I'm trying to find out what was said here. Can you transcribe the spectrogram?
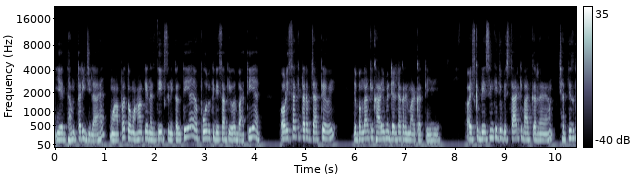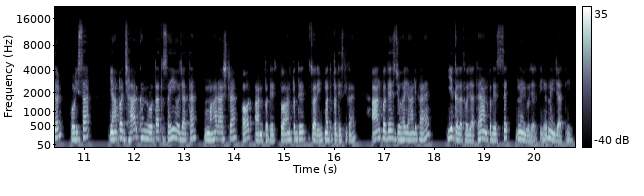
ये धमतरी जिला है वहाँ पर तो वहाँ के नज़दीक से निकलती है और पूर्व की दिशा की ओर बहती है। ओडिशा की तरफ़ जाते हुए जो बंगाल की खाड़ी में डेल्टा का निर्माण करती है ये। और इसके बेसिन की जो विस्तार की बात कर रहे हैं हम, छत्तीसगढ़, ओडिशा, यहाँ पर झारखंड होता तो सही हो जाता, महाराष्ट्र और आंध्र प्रदेश। तो आंध्र प्रदेश सॉरी मध्य प्रदेश लिखा है। आंध्र प्रदेश जो है, यहाँ लिखा है, ये गलत हो जाता है। आंध्र प्रदेश से नहीं गुजरती है, नहीं जाती है।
